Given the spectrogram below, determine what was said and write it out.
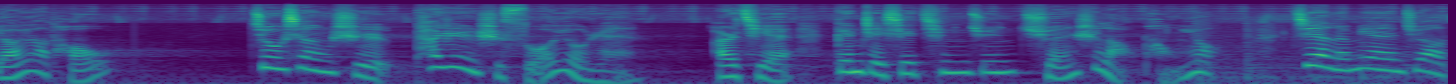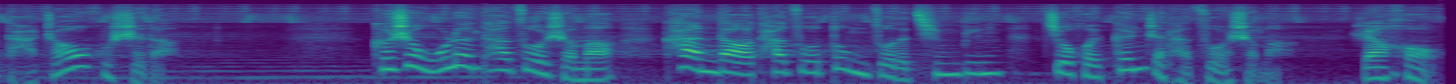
摇摇头，就像是他认识所有人，而且跟这些清军全是老朋友，见了面就要打招呼似的。可是无论他做什么，看到他做动作的清兵就会跟着他做什么，然后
